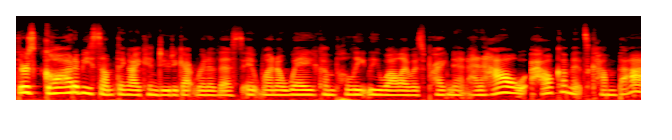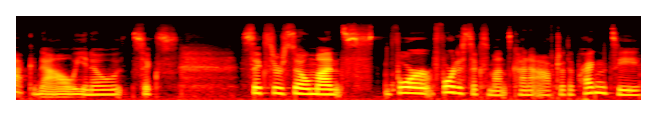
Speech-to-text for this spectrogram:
there's got to be something I can do to get rid of this. It went away completely while I was pregnant. And how how come it's come back now, you know, 6 6 or so months, 4 4 to 6 months kind of after the pregnancy.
